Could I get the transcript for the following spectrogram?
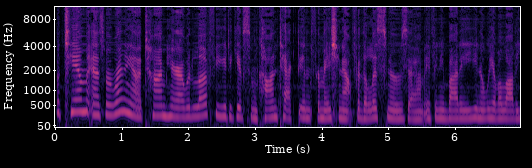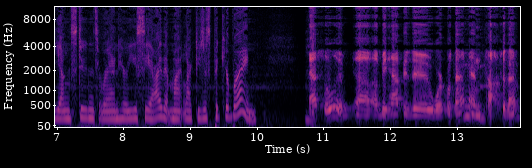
Well, Tim, as we're running out of time here, I would love for you to give some contact information out for the listeners. Um, if anybody, you know, we have a lot of young students around here, at UCI, that might like to just pick your brain. Absolutely. Uh, I'll be happy to work with them and talk to them.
